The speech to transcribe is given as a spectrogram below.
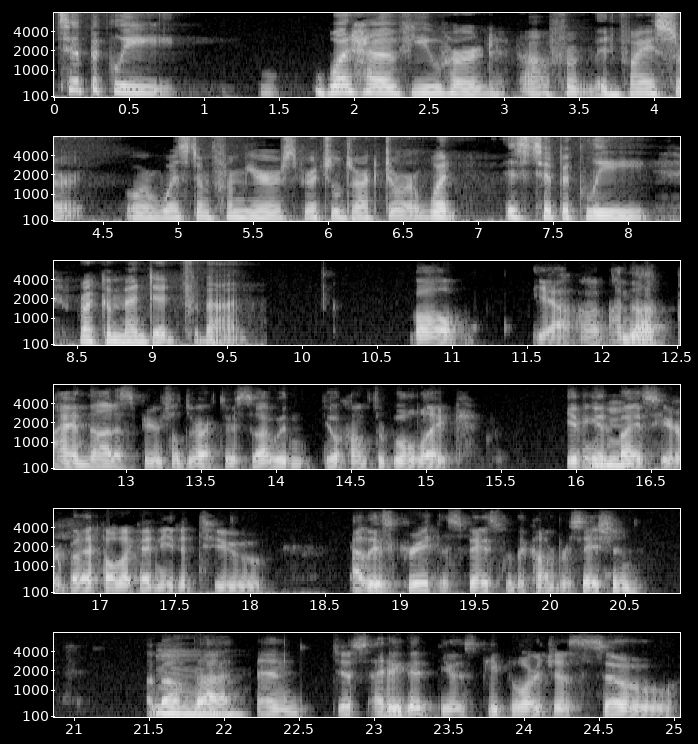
typically, what have you heard uh, from advice or, or wisdom from your spiritual director, or what is typically recommended for that? Well, yeah, I'm not. I am not a spiritual director, so I wouldn't feel comfortable like giving mm-hmm. advice here. But I felt like I needed to at least create the space for the conversation about mm. that and just i think that you know people are just so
